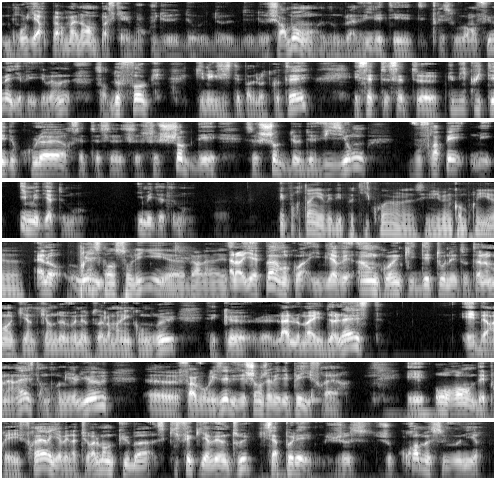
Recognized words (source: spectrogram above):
brouillard permanent parce qu'il y avait beaucoup de, de, de, de, charbon. Donc la ville était, très souvent enfumée. Il y, avait, il y avait une sorte de phoque qui n'existait pas de l'autre côté. Et cette, cette ubiquité de couleurs, cette, ce, ce, choc des, ce choc de, de vision, vous frappez mais immédiatement, immédiatement. Et pourtant, il y avait des petits coins, euh, si j'ai bien compris, euh, Alors, presque ensoleillés, euh, Berlin. Alors, il n'y avait pas un coin, il y avait un coin qui détonnait totalement, qui, qui en devenait totalement incongru, c'est que l'Allemagne de l'Est, et Berlin-Est en premier lieu, euh, favorisaient les échanges avec les pays frères. Et au rang des pays frères, il y avait naturellement Cuba, ce qui fait qu'il y avait un truc qui s'appelait, je, je crois me souvenir,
